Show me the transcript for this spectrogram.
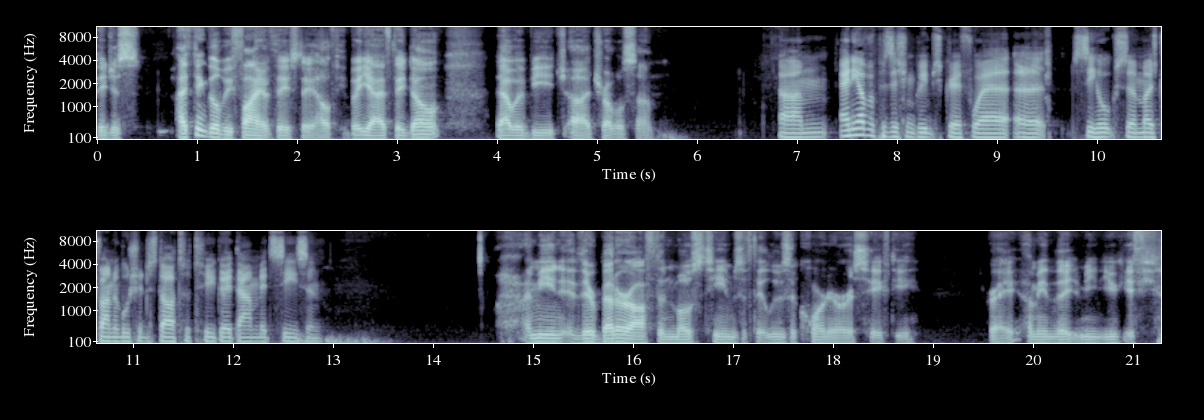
they just. I think they'll be fine if they stay healthy. But yeah, if they don't, that would be uh, troublesome. Um, any other position groups, Griff, where uh, Seahawks are most vulnerable should a start to go down mid-season? I mean, they're better off than most teams if they lose a corner or a safety, right? I mean, they, I mean, you if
